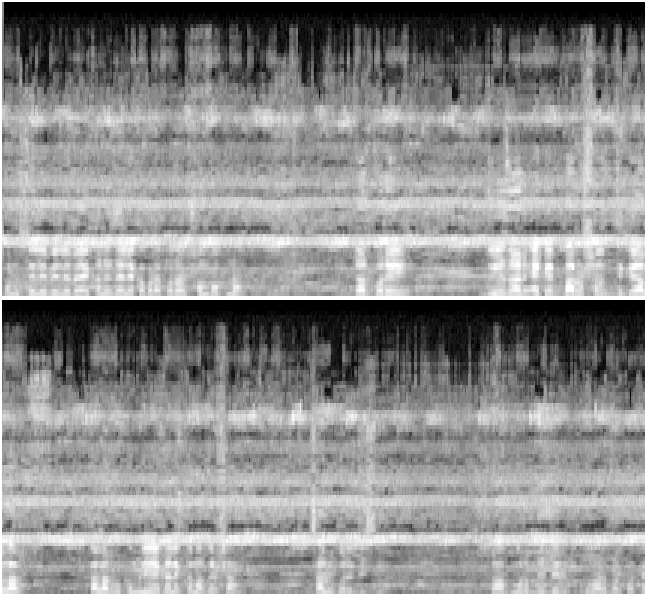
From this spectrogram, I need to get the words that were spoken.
কোনো ছেলেবেলেরা এখানে যায় লেখাপড়া করা সম্ভব না। তারপরে দুই হাজার এক এক বারো সাল থেকে আল্লাহ তালার হুকুম নিয়ে এখানে একটা মাদ্রাসা চালু করে দিছি। সব মুরব্বীদের দোয়ার বরকতে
